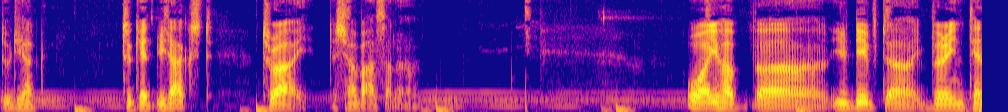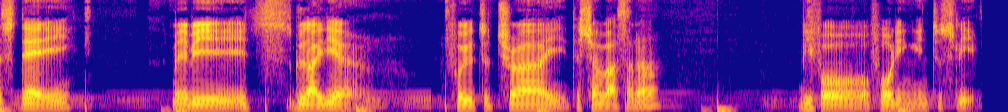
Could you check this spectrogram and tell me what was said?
to relax to get relaxed. Try the shavasana or you have uh, you lived a very intense day, maybe it's a good idea for you to try the shavasana before falling into sleep.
